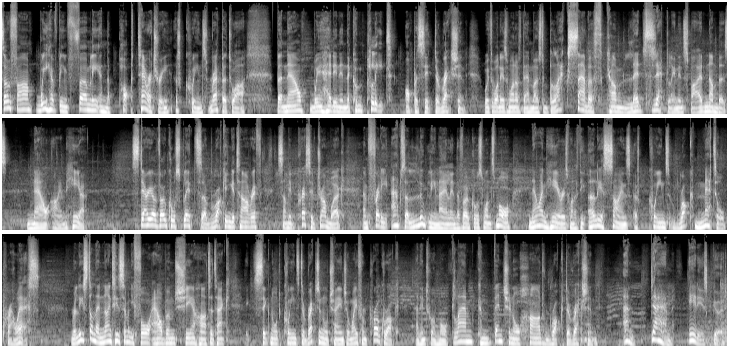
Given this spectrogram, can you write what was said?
So far, we have been firmly in the pop territory of Queen's repertoire, but now we're heading in the complete opposite direction with what is one of their most Black Sabbath come Led Zeppelin inspired numbers, Now I'm Here. Stereo vocal splits, a rocking guitar riff, some impressive drum work, and Freddie absolutely nailing the vocals once more, Now I'm Here is one of the earliest signs of Queen's rock metal prowess. Released on their 1974 album Sheer Heart Attack, it signaled Queen's directional change away from prog rock and into a more glam, conventional hard rock direction. And damn, it is good.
